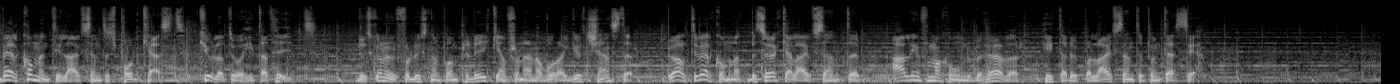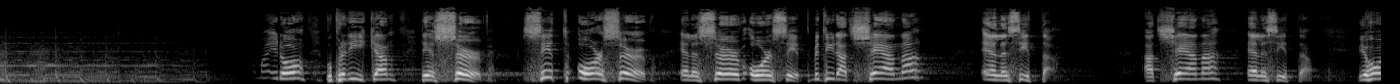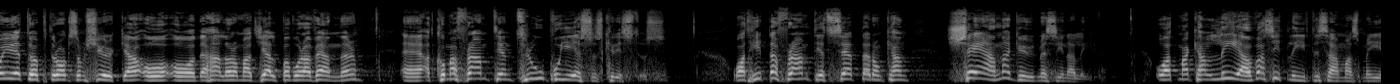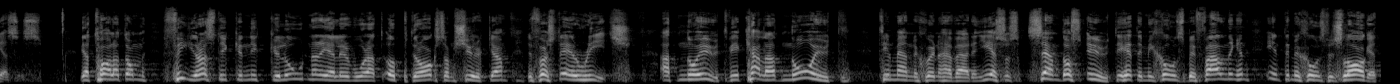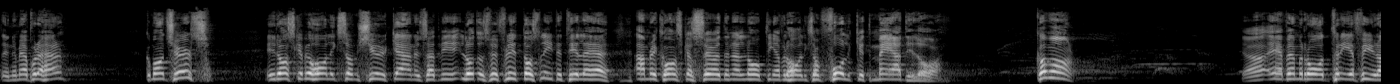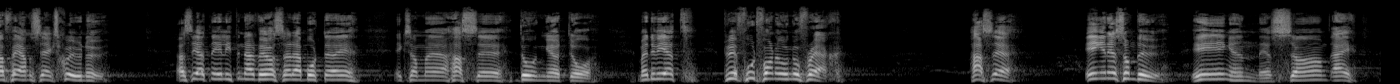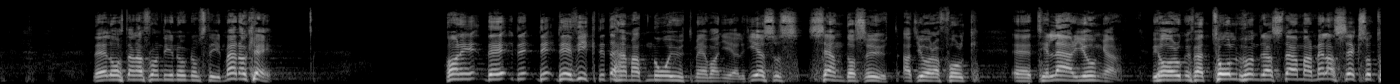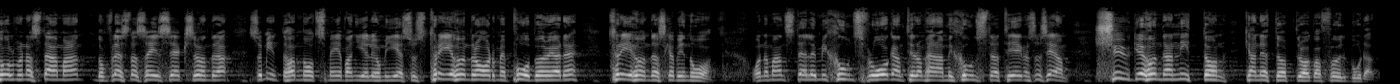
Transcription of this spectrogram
Välkommen till Life Centers podcast. Kul att du har hittat hit. Du ska nu få lyssna på en predikan från en av våra gudstjänster. Du är alltid välkommen att besöka Life Center. All information du behöver hittar du på lifecenter.se. Idag på predikan, det är serve. Sit or serve, eller serve or sit. Det betyder att tjäna eller sitta. Att tjäna eller sitta. Vi har ju ett uppdrag som kyrka och, och det handlar om att hjälpa våra vänner eh, att komma fram till en tro på Jesus Kristus. Och att hitta fram till ett sätt där de kan tjäna Gud med sina liv. Och att man kan leva sitt liv tillsammans med Jesus. Vi har talat om fyra stycken nyckelord när det gäller vårt uppdrag som kyrka. Det första är reach, att nå ut. Vi är kallade att nå ut till människor i den här världen. Jesus sände oss ut, det heter missionsbefallningen, inte missionsförslaget. Är ni med på det här? Come on church! Idag ska vi ha liksom kyrka här nu så att vi låt oss förflytta oss lite till eh, amerikanska södern eller någonting. Jag vill ha liksom folket med idag. Come on! Ja, även rad 3, 4, 5, 6, 7 nu. Jag ser att ni är lite nervösa där borta, eh, liksom eh, Hasse Dungert och... Men du vet, du är fortfarande ung och fräsch. Hasse, ingen är som du. Ingen är som... Nej, det är låtarna från din ungdomstid, men okej. Okay. Hörrni, det, det, det, är viktigt det här med att nå ut med evangeliet. Jesus sände oss ut att göra folk eh, till lärjungar. Vi har ungefär 1200 stammar, mellan 600 och 1200 stammar, de flesta säger 600, som inte har nåtts med evangelium om Jesus. 300 av dem är påbörjade, 300 ska vi nå. Och när man ställer missionsfrågan till de här missionsstrategerna så säger de, 2019 kan detta uppdrag vara fullbordat.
